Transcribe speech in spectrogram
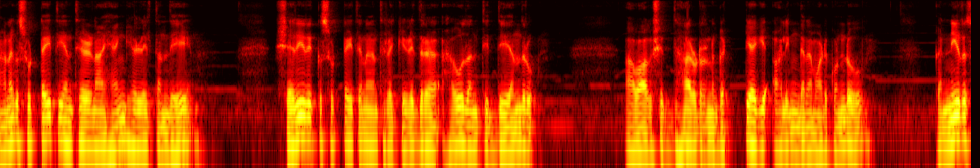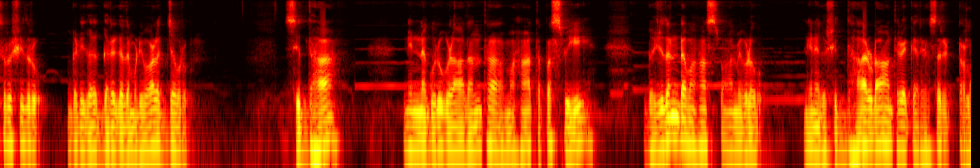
ನನಗೆ ಸುಟ್ಟೈತಿ ಅಂಥೇಳಿ ನಾ ಹೆಂಗೆ ಹೇಳಿ ತಂದೆ? ಶರೀರಕ್ಕೆ ಸುಟ್ಟೈತೇನ ಅಂಥೇಳಿ ಕೇಳಿದ್ರೆ ಹೌದಂತಿದ್ದೆ ಅಂದರು. ಆವಾಗ ಸಿದ್ಧಾರೂಢರನ್ನು ಗಟ್ಟಿಯಾಗಿ ಆಲಿಂಗನ ಮಾಡಿಕೊಂಡು ಕಣ್ಣೀರು ಸುರಿಸಿದರು ಗಡಿಗ ಗರಗದ ಮಡಿವಾಳಜ್ಜವರು. ಸಿದ್ಧ. ನಿನ್ನ ಗುರುಗಳಾದಂಥ ಮಹಾತಪಸ್ವಿ ಗಜದಂಡ ಮಹಾಸ್ವಾಮಿಗಳು ನಿನಗೆ ಸಿದ್ಧಾರುಡ ಅಂತೇಳಿ ಕೆರೆ ಹೆಸರಿಟ್ರಲ್ಲ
